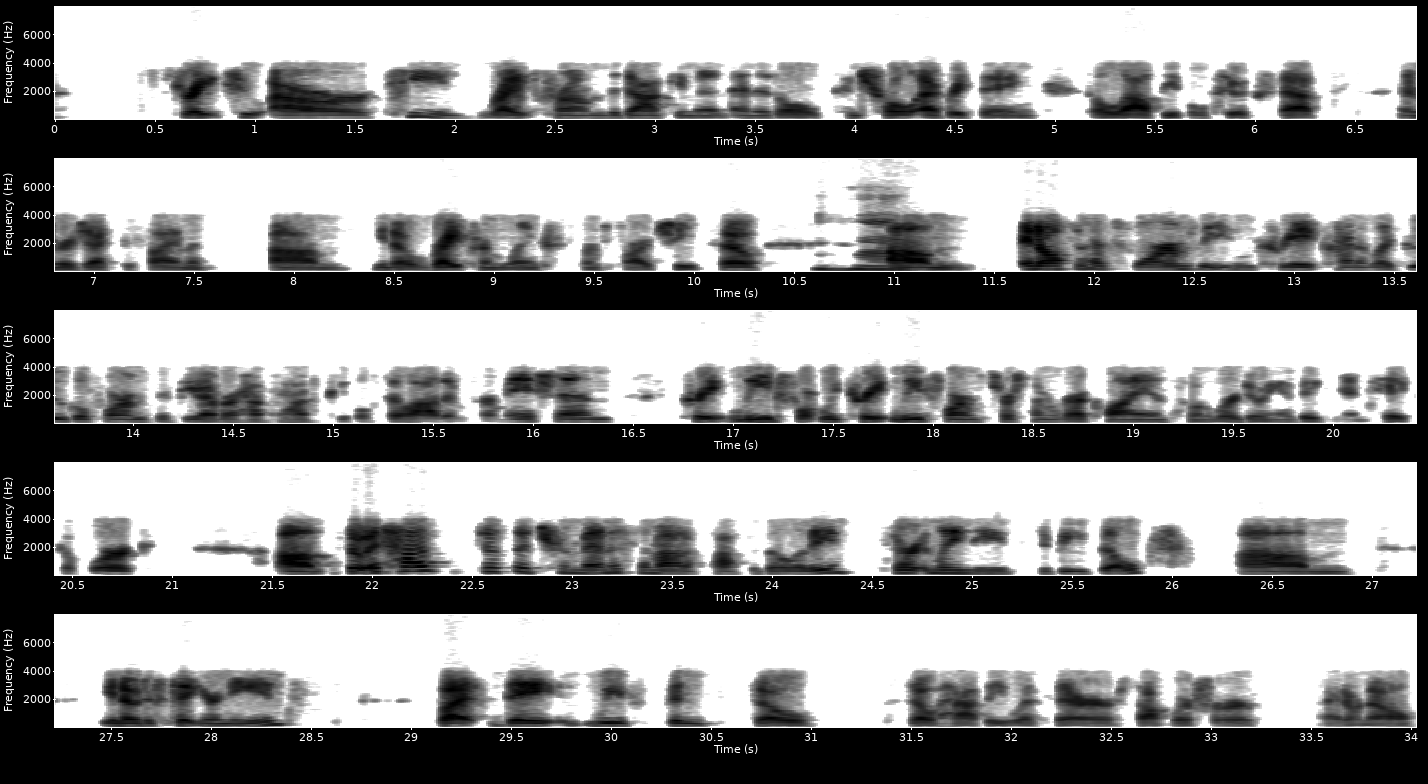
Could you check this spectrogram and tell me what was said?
straight to our team right from the document and it'll control everything. It'll allow people to accept and reject assignments, um, you know, right from links from Smartsheet. So mm-hmm. um, it also has forms that you can create kind of like Google Forms if you ever have to have people fill out information, create lead for, we create lead forms for some of our clients when we're doing a big intake of work. Um, so it has just a tremendous amount of possibility, certainly needs to be built. Um, you know, to fit your needs. But they, we've been so, so happy with their software for, I don't know,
